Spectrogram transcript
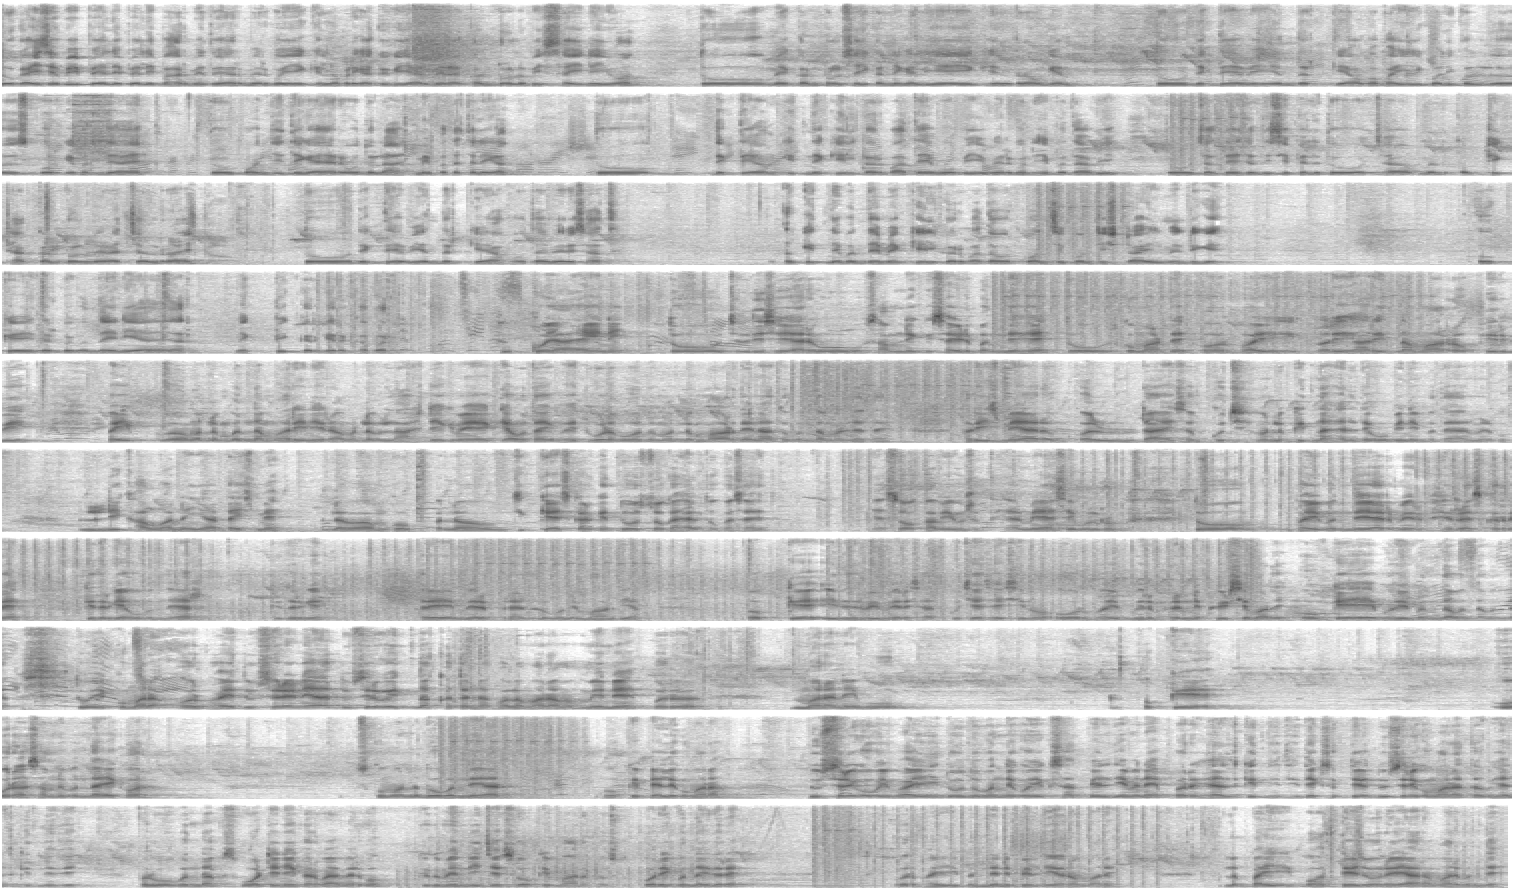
तो गई अभी पहले, पहली बाहर में तो यार मेरे को ये खेलना पड़ेगा क्योंकि यार मेरा कंट्रोल अभी सही नहीं हुआ। तो मैं कंट्रोल सही करने के लिए खेल रहा हूँ गेम तो देखते हैं अभी अंदर क्या होगा भाई इक्वल इक्वल स्कोर के बंदे आए। तो कौन जीतेगा यार, वो तो लास्ट में पता चलेगा। तो देखते हैं हम कितने किल कर पाते हैं, वो भी मेरे को नहीं पता अभी। तो चलते हैं जल्दी से, पहले तो अच्छा मतलब ठीक ठाक कंट्रोल मेरा चल रहा है। तो देखते हैं अभी अंदर क्या होता है मेरे साथ। तो कितने बंदे मैं किल कर पाता और कौन सी कौन सी स्टाइल में, ठीक है? ओके, इधर कोई बंदा ही नहीं आया यार, मैं पिक करके रखा पर। कोई आया ही नहीं। तो जल्दी से यार वो सामने की साइड बंदे हैं तो उसको मार दे। और भाई, अरे यार, इतना मार रहा हूँ, फिर भी। भाई मतलब बंदा मर ही नहीं रहा। मतलब लास्ट डे में क्या होता है भाई थोड़ा बहुत मतलब मार देना तो बंदा मर जाता है। पर इसमें यार उल्टा है सब कुछ। मतलब कितना हेल्थ है वो भी नहीं पता यार मेरे को। लिखा हुआ नहीं आता इसमें। मतलब हमको मतलब कैश करके दोस्तों का हेल्थ होगा शायद। या सौ का भी हो सकता है यार, मैं ऐसे ही बोल रहा हूँ। तो भाई बंदे यार मेरे फिर रेस कर रहे हैं। किधर गया वो बंदे यार? किधर गए अरे मेरे फ्रेंड लोगों ने मार दिया। ओके इधर भी मेरे साथ कुछ ऐसा ही सीन हो और भाई मेरे फ्रेंड ने फिर से मार दिया। ओके भाई बंदा बंदा बंदा। तो एक को मारा और भाई दूसरे ने यार, दूसरे को इतना खतरनाक वाला मारा मैंने, पर मारा नहीं वो। ओके और सामने बंदा एक और। उसको मारना, दो बंदे यार। ओके पहले को मारा। दूसरे को भी भाई, दो दो बंदे को एक साथ पेल दिया मैंने, पर हेल्थ कितनी थी देख सकते हो। दूसरे को मारा, तब हेल्थ कितनी थी। पर वो बंदा स्पॉट ही नहीं कर पाया मेरे को, क्योंकि मैं नीचे सो के मारा था उसको। और एक बंदा इधर है। और भाई, बंदे ने पेल दिया रहा हमारे। मतलब भाई, बहुत तेज़ हो रहे हैं यार हमारे बंदे।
